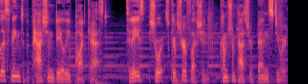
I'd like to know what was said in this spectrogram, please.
listening to the Passion Daily podcast. Today's short scripture reflection comes from Pastor Ben Stuart.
